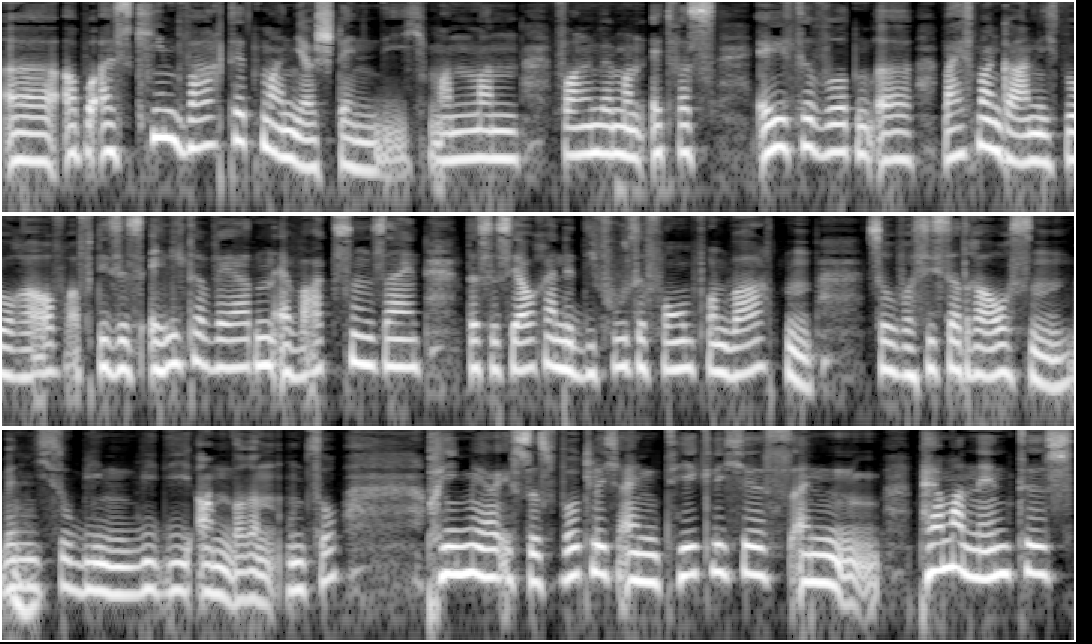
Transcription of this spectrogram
Äh, aber als Kind wartet man ja ständig. Man, man, vor allem wenn man etwas älter wird, äh, weiß man gar nicht worauf. Auf dieses Älterwerden, Erwachsensein, das ist ja auch eine diffuse Form von Warten. So, was ist da draußen, wenn ich so bin wie die anderen und so. Primär ist es wirklich ein tägliches, ein permanentes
